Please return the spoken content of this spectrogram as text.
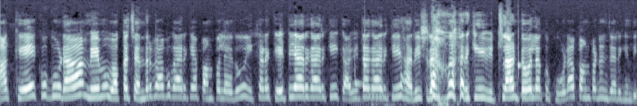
ఆ కేకు కూడా మేము ఒక్క చంద్రబాబు గారికే పంపలేదు. ఇక్కడ కేటీఆర్ గారికి కవిత గారికి హరీష్ రావు గారికి ఇట్లాంటి వాళ్ళకు కూడా పంపడం జరిగింది.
